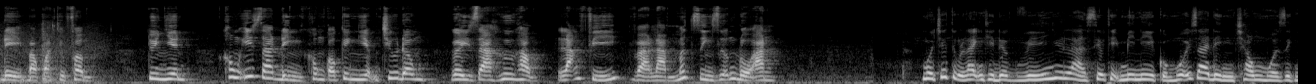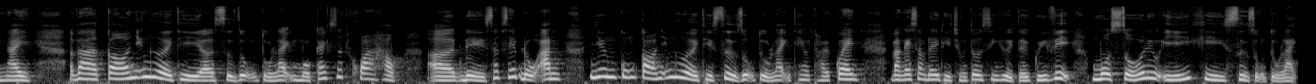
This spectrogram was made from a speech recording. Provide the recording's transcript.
để bảo quản thực phẩm. Tuy nhiên, không ít gia đình không có kinh nghiệm trữ đông gây ra hư hỏng, lãng phí và làm mất dinh dưỡng đồ ăn. Một chiếc tủ lạnh thì được ví như là siêu thị mini của mỗi gia đình trong mùa dịch này. Và có những người thì uh, sử dụng tủ lạnh một cách rất khoa học uh, để sắp xếp đồ ăn nhưng cũng có những người thì sử dụng tủ lạnh theo thói quen. Và ngay sau đây thì chúng tôi xin gửi tới quý vị một số lưu ý khi sử dụng tủ lạnh.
